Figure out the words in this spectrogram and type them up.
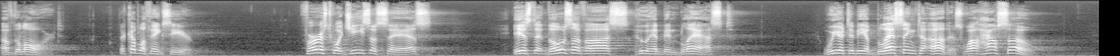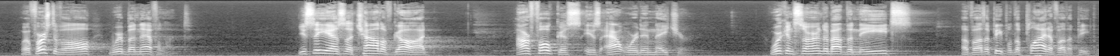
of the Lord. There are a couple of things here. First, what Jesus says is that those of us who have been blessed, we are to be a blessing to others. Well, how so? Well, first of all, we're benevolent. You see, as a child of God, our focus is outward in nature. We're concerned about the needs of other people, the plight of other people.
